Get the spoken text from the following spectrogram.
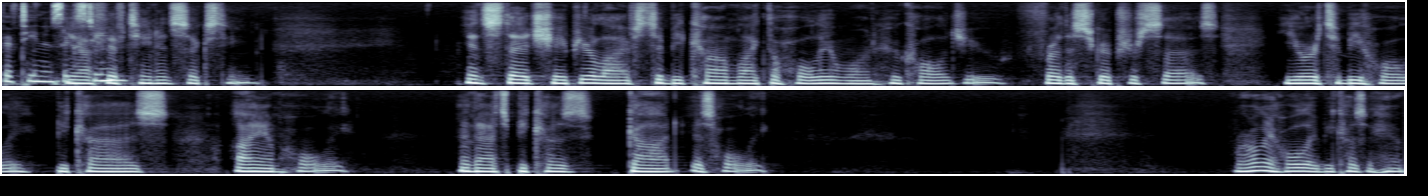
15 and 16. yeah, 15 and 16. Instead, shape your lives to become like the Holy One who called you. For the scripture says, You are to be holy because I am holy. And that's because God is holy. We're only holy because of Him.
